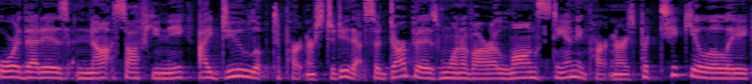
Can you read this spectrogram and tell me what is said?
or that is not SOF unique, I do look to partners to do that. So DARPA is one of our long-standing partners, particularly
